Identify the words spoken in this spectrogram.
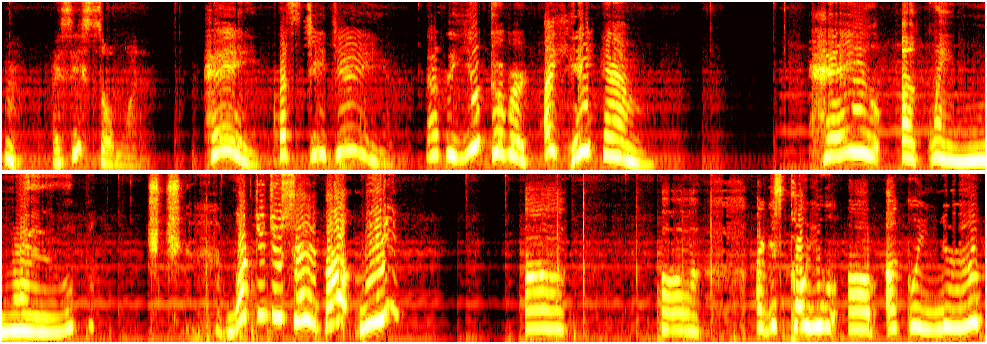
Hmm, I see someone. Hey, that's JJ. That's the YouTuber. I hate him. Hey, you ugly noob. What did you say about me? Uh, I just call you, uh, ugly noob.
